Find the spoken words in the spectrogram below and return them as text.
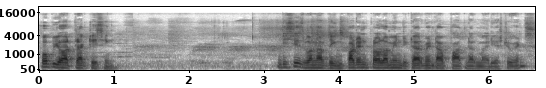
hope you are practicing. This is one of the important problem in retirement of partner, my dear students.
